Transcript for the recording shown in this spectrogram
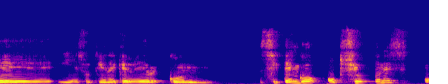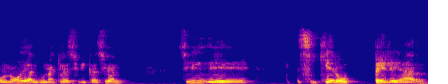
Eh, y eso tiene que ver con si tengo opciones o no de alguna clasificación. ¿sí? Eh, si quiero pelear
